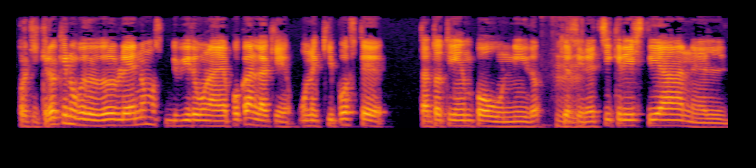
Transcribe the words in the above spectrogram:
porque creo que en WWE no hemos vivido una época en la que un equipo esté tanto tiempo unido. Quiero decir, Edge Christian, el,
